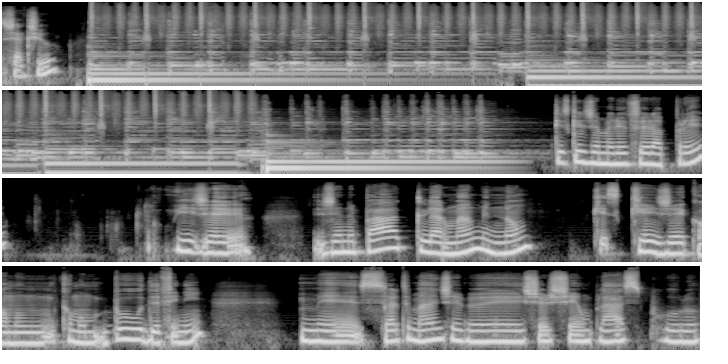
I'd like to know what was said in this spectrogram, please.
chaque jour. Qu'est-ce que j'aimerais faire après? Oui, je, je n'ai pas clairement maintenant qu'est-ce que j'ai comme comme un bout défini, mais certainement je vais chercher une place pour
